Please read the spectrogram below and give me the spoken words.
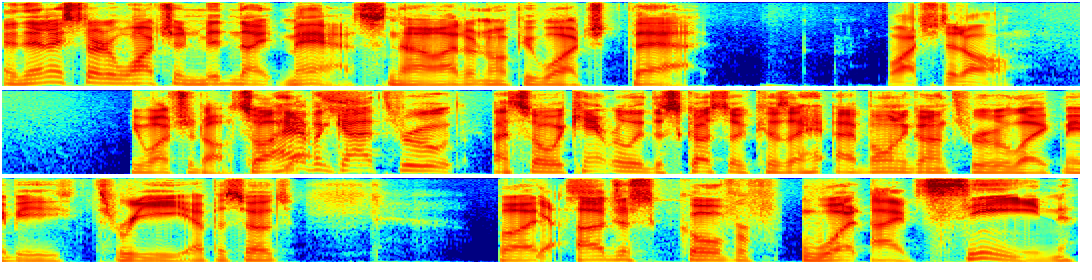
and then I started watching Midnight Mass. Now I don't know if you watched that. Watched it all. You watched it all. So I Yes. haven't got through, uh, so we can't really discuss it because I've only gone through like maybe three episodes. But Yes. I'll just go over what I've seen.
